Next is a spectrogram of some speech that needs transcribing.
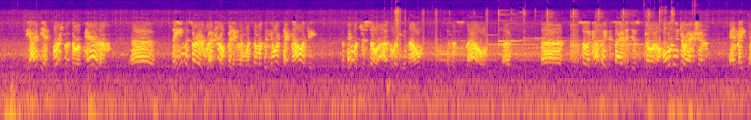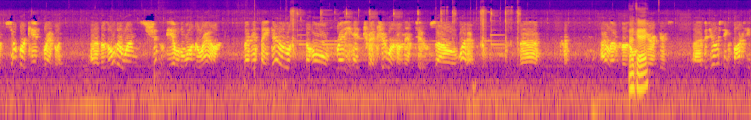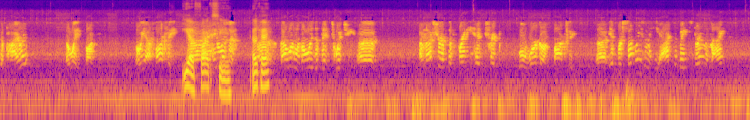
Whatever. Uh, I love those Okay. characters. Uh, did you ever see Foxy the Pirate? Oh wait, Foxy. Oh yeah, Foxy. Yeah, Uh, Foxy. Hey, Okay. Uh, that one was always a bit twitchy. Uh, I'm not sure if the Freddy head trick will work on Foxy. Uh, if for some reason he activates during the night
